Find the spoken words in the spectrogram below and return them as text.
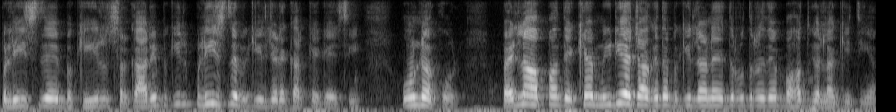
ਪੁਲਿਸ ਦੇ ਵਕੀਲ, ਸਰਕਾਰੀ ਵਕੀਲ, ਪੁਲਿਸ ਦੇ ਵਕੀਲ ਜਿਹੜੇ ਕਰਕੇ ਗਏ ਸੀ ਉਹਨਾਂ ਕੋਲ। ਪਹਿਲਾਂ ਆਪਾਂ ਦੇਖਿਆ ਮੀਡੀਆ ਚ ਆ ਕੇ ਤਾਂ ਵਕੀਲਾਂ ਨੇ ਇਧਰ ਉਧਰ ਦੇ ਬਹੁਤ ਗੱਲਾਂ ਕੀਤੀਆਂ।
